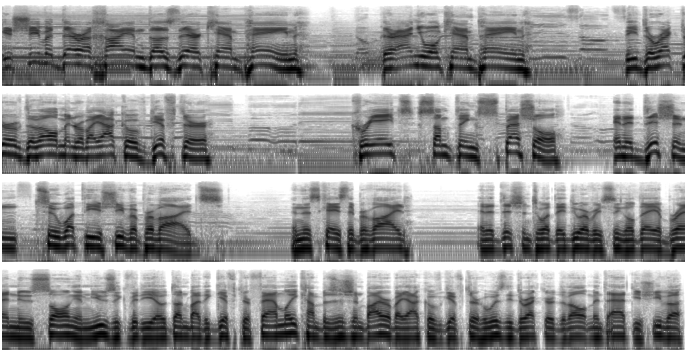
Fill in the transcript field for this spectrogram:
Yeshiva Derech Chaim does their campaign, their annual campaign, the director of development, Rabbi Yaakov Gifter, creates something special in addition to what the yeshiva provides. In this case, they provide, in addition to what they do every single day, a brand new song and music video done by the Gifter family, composition by Rabbi Yaakov Gifter, who is the director of development at Yeshiva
